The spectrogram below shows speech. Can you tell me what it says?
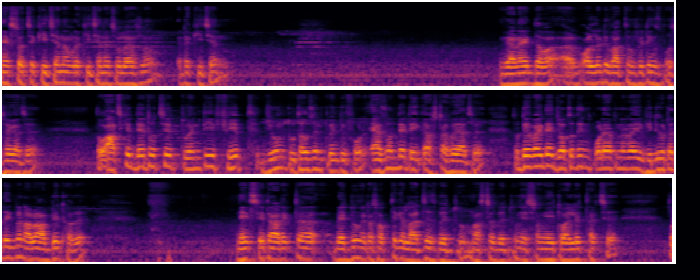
নেক্সট হচ্ছে কিচেন আমরা কিচেনে চলে আসলাম। এটা কিচেন গ্রানাইট দেওয়া, আর অলরেডি বাথরুম ফিটিংস বসে গেছে। তো আজকের ডেট হচ্ছে twenty fifth June two thousand twenty four as on date এই কাজটা হয়ে আছে। তো ডে বাই ডে যতদিন পরে আপনারা এই ভিডিওটা দেখবেন আরও আপডেট হবে। নেক্সট এটা আরেকটা বেডরুম এটা সব থেকে লার্জেস্ট বেডরুম মাস্টার বেডরুম এর সঙ্গে এই টয়লেট থাকছে। তো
